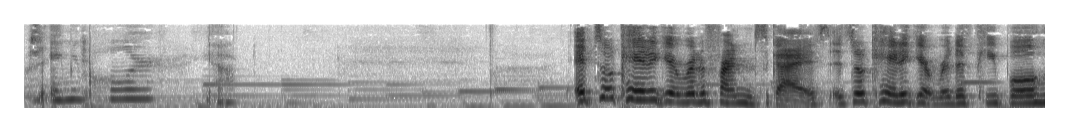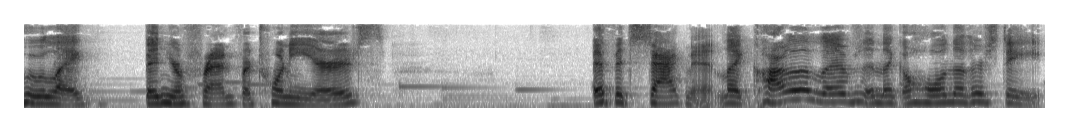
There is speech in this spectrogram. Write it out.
Was it Amy Poehler? Yeah. It's okay to get rid of friends, guys. It's okay to get rid of people who like been your friend for 20 years if it's stagnant. Like Carla lives in like a whole nother state.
